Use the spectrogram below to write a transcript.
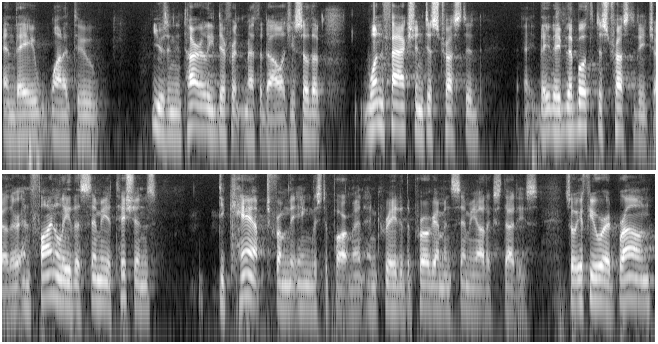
And they wanted to use an entirely different methodology. So the one faction distrusted, they, they, they both distrusted each other. And finally, the semioticians decamped from the English department and created the program in semiotic studies. So if you were at Brown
